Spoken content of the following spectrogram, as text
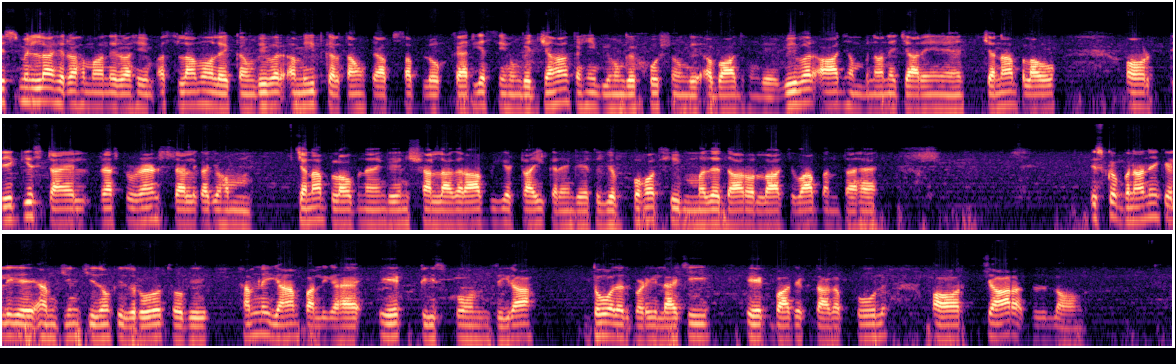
بسم اللہ الرحمن الرحیم۔ السلام علیکم۔ ویور، امید کرتا ہوں کہ آپ سب لوگ خیریت سے ہوں گے، جہاں کہیں بھی ہوں گے، خوش ہوں گے، آباد ہوں گے۔ ویور، آج ہم بنانے جا رہے ہیں چنا پلاؤ اور دیگی سٹائل ریسٹورنٹ سٹائل کا جو ہم چنا پلاؤ بنائیں گے۔ انشاءاللہ اگر آپ بھی یہ ٹرائی کریں گے تو یہ بہت ہی مزیدار اور لاجواب بنتا ہے۔ اس کو بنانے کے لیے ہم جن چیزوں کی ضرورت ہوگی، ہم نے یہاں پر لیا ہے ایک ٹی سپون زیرہ۔ دو عدد بڑی الائچی، ایک بعد ایک داغا پھول اور چار عدد لونگ۔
